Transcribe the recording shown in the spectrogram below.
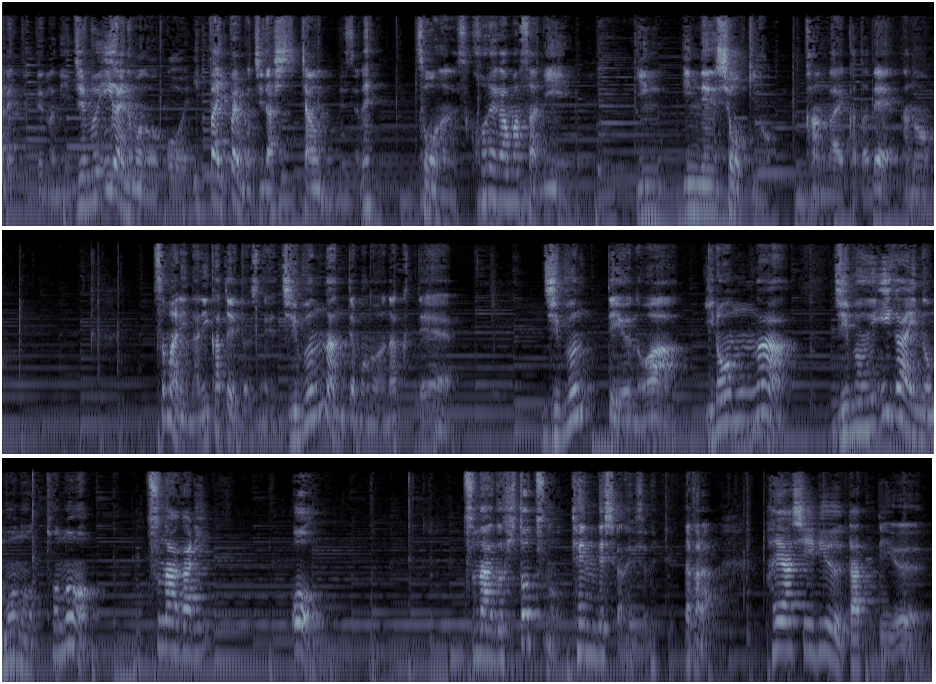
れって言ってるのに、自分以外のものをこういっぱいいっぱい持ち出しちゃうんですよね。そうなんです。これがまさに因因縁正気の考え方で、あの、つまり何かというとですね、自分なんてものはなくて、自分っていうのはいろんな自分以外のものとのつながりをつなぐ一つの点でしかないですよね。だから、林龍太っていう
